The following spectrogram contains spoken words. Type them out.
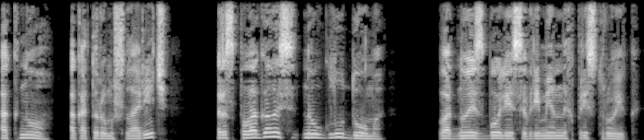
Окно, о котором шла речь, располагалось на углу дома, в одной из более современных пристроек.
